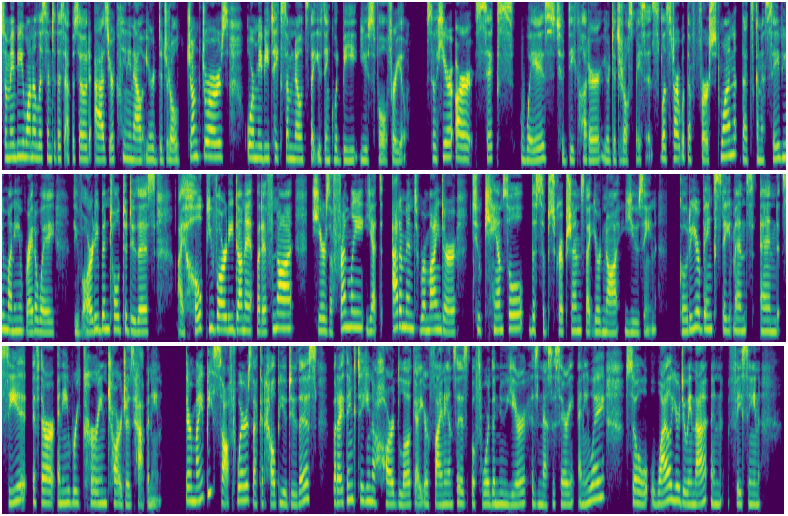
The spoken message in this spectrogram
So maybe you want to listen to this episode as you're cleaning out your digital junk drawers, or maybe take some notes that you think would be useful for you. So here are six ways to declutter your digital spaces. Let's start with the first one that's going to save you money right away. You've already been told to do this. I hope you've already done it, but if not, here's a friendly yet adamant reminder to cancel the subscriptions that you're not using go to your bank statements and see if there are any recurring charges happening. There might be softwares that could help you do this, but I think taking a hard look at your finances before the new year is necessary anyway. So while you're doing that and facing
